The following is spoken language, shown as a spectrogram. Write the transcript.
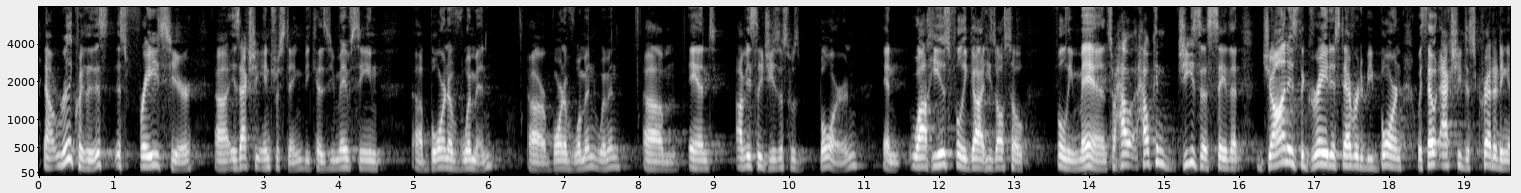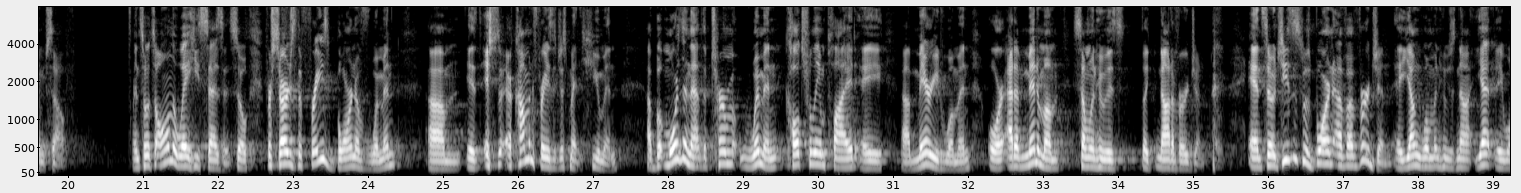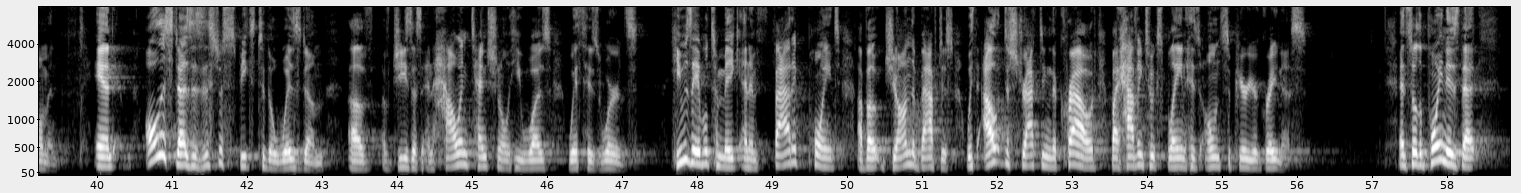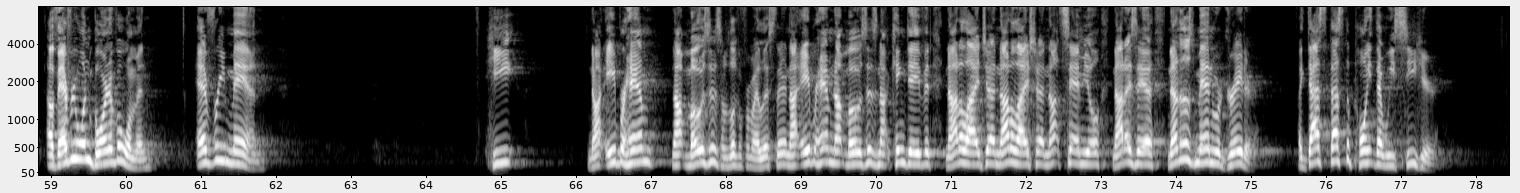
Now, really quickly, this, this phrase here uh, is actually interesting because you may have seen uh, born of women, uh, or born of woman, women. Um, and obviously, Jesus was born. And while he is fully God, he's also fully man. So, how, how can Jesus say that John is the greatest ever to be born without actually discrediting himself? And so it's all in the way he says it. So, for starters, the phrase born of women um, is it's a common phrase that just meant human. Uh, but more than that, the term women culturally implied a uh, married woman, or at a minimum, someone who is like not a virgin. and so Jesus was born of a virgin, a young woman who's not yet a woman. And all this does is this just speaks to the wisdom of, of Jesus and how intentional he was with his words. He was able to make an emphatic point about John the Baptist without distracting the crowd by having to explain his own superior greatness. And so the point is that of everyone born of a woman, every man, he, not Abraham, not Moses. I was looking for my list there. Not Abraham, not Moses, not King David, not Elijah, not Elisha, not Samuel, not Isaiah. None of those men were greater. Like that's, that's the point that we see here.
